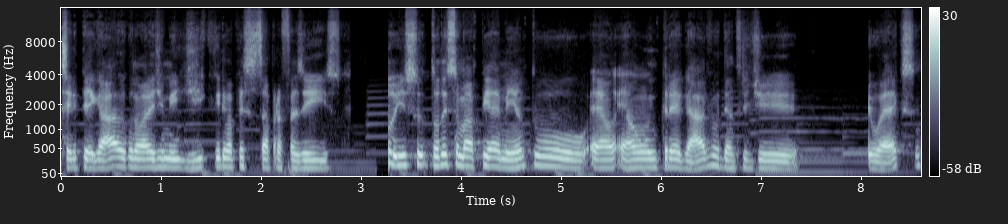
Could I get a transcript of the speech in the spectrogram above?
Se ele pegar na hora de medir, o que ele vai precisar para fazer isso? Tudo isso, todo esse mapeamento é, é um entregável dentro de UX.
